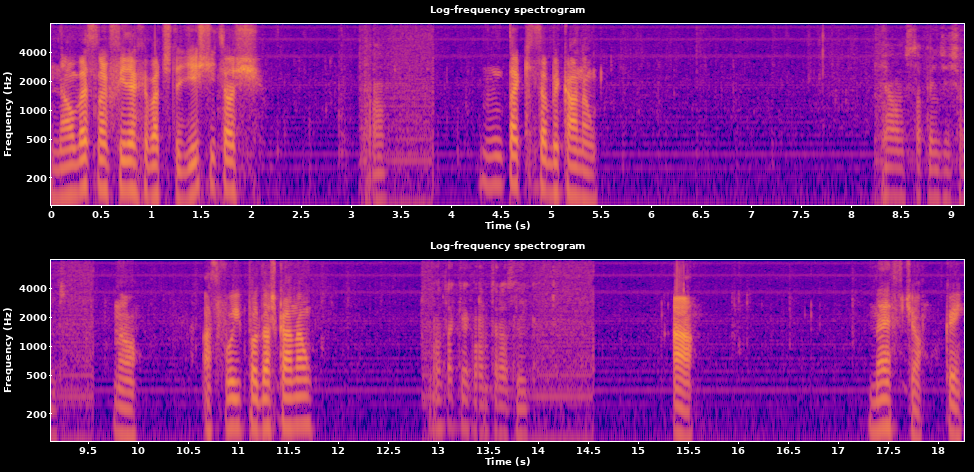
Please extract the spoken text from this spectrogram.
Na obecną chwilę chyba 40 coś. A. Mm, Taki sobie kanał. Ja mam 150. No. A swój podasz kanał? No tak jak mam teraz nick. A. Mefcio, okej.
